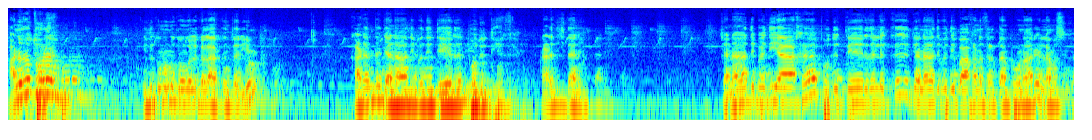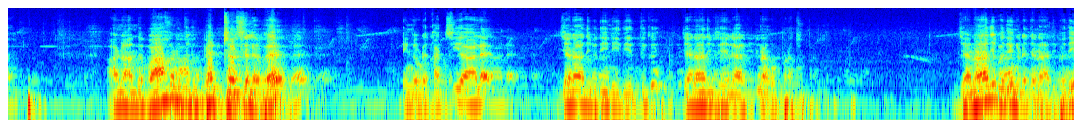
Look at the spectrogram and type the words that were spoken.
அனுரத்தோழர் இதுக்கு முன்னுக்கு உங்களுக்கு எல்லாருக்கும் தெரியும். கடந்த ஜனாதிபதி தேர்தல் பொது தேர்தல். நடந்துச்சு தானே? ஜனாதிபதியாக பொது தேர்தலுக்கு ஜனாதிபதி வாகனத்தில் தான் போனாரு எல்லாமே செஞ்சார். ஆனா அந்த வாகனத்துக்கு பெட்ரோல் செலவு எங்களுடைய கட்சியால ஜனாதிபதி நிதியத்துக்கு ஜனாதிபதி செயலாளருக்கு நாங்க ஒப்படைச்சோம். ஜனாதிபதி எங்கட ஜனாதிபதி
